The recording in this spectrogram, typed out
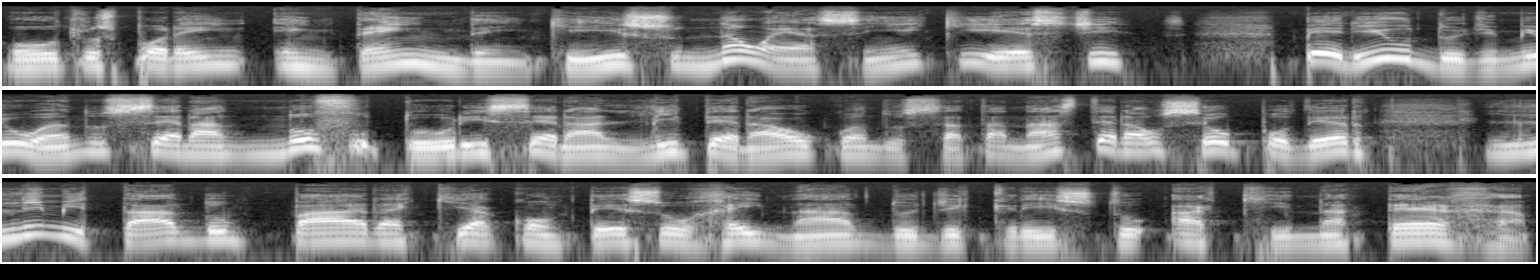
Outros, porém, entendem que isso não é assim e que este período de mil anos será no futuro e será literal quando Satanás terá o seu poder limitado para que aconteça o reinado de Cristo aqui na terra.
